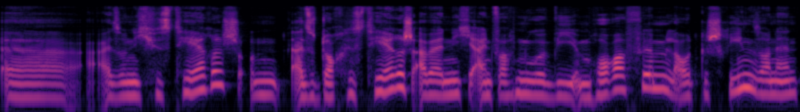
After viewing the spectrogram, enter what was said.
äh, also nicht hysterisch und also doch hysterisch, aber nicht einfach nur wie im Horrorfilm laut geschrien, sondern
